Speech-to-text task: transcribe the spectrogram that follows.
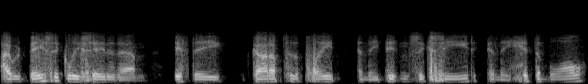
I would basically say to them if they got up to the plate and they didn't succeed and they hit the ball,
